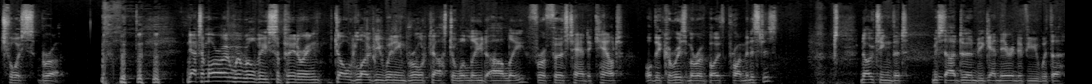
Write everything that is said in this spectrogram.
choice, bro. now, tomorrow we will be subpoenaing Gold Logie winning broadcaster Waleed Aly for a first hand account of the charisma of both Prime Ministers, noting that Miss Ardern began their interview with a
